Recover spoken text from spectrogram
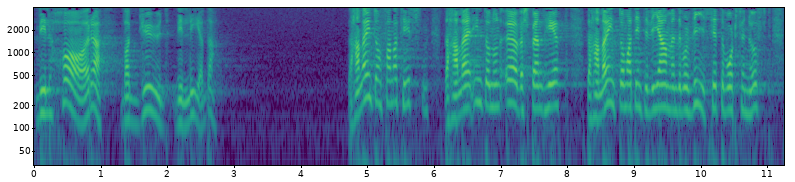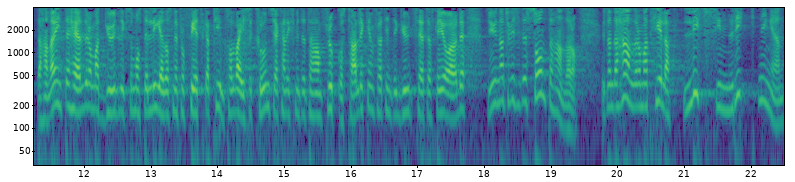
vill höra vad Gud vill leda. Det handlar inte om fanatism, det handlar inte om någon överspändhet, det handlar inte om att inte vi använder vår vishet och vårt förnuft. Det handlar inte heller om att Gud liksom måste leda oss med profetiska tilltal varje sekund, så jag kan liksom inte ta hand frukosttallriken för att inte Gud säger att jag ska göra det. Det är ju naturligtvis inte sånt det handlar om, utan det handlar om att hela livsinriktningen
